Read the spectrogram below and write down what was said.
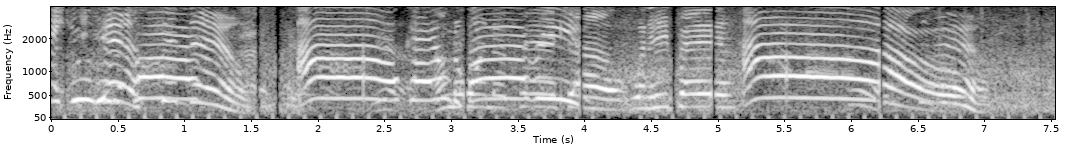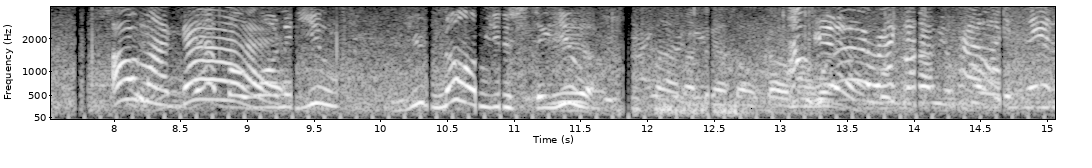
okay. You was in the Yeah, sit down. Oh, okay. I'm, I'm the one that sorry. passed out when he passed. Oh. Yeah. Oh my That but one God. of you. You know I'm used to you. Yeah. You find my damn phone call. I'm my sorry. I got up your car like that.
